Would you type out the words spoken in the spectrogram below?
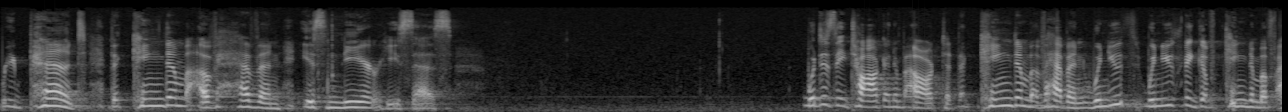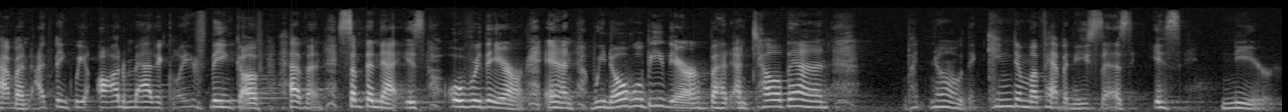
Repent. The kingdom of heaven is near, he says. what is he talking about? The kingdom of heaven. When you, when you think of kingdom of heaven, I think we automatically think of heaven, something that is over there. And we know we'll be there, but until then, but no, the kingdom of heaven, he says, is near.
